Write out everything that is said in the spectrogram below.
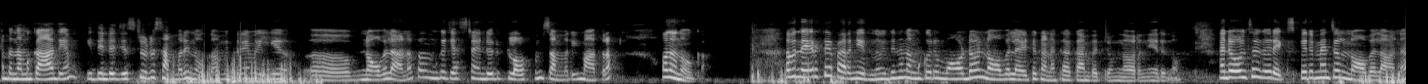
അപ്പം നമുക്ക് ആദ്യം ഇതിന്റെ ജസ്റ്റ് ഒരു സമ്മറി നോക്കാം. ഇത്രയും വലിയ നോവലാണ് അപ്പം നമുക്ക് ജസ്റ്റ് അതിന്റെ ഒരു പ്ലോട്ടും സമ്മറി മാത്രം ഒന്ന് നോക്കാം. അപ്പോൾ നേരത്തെ പറഞ്ഞിരുന്നു ഇതിന് നമുക്കൊരു മോഡേൺ നോവലായിട്ട് കണക്കാക്കാൻ പറ്റും എന്ന് പറഞ്ഞിരുന്നു. ആൻഡ് ഓൾസോ ഇതൊരു എക്സ്പെരിമെന്റൽ നോവലാണ്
